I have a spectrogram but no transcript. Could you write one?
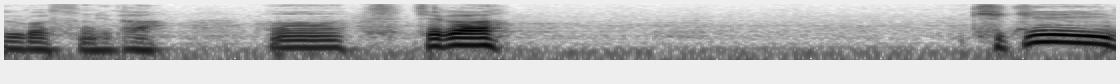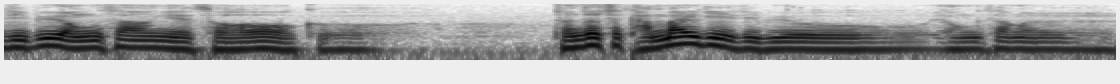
읽었습니다. 어, 제가 기기 리뷰 영상에서 그 전자책 단말기 리뷰 영상을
